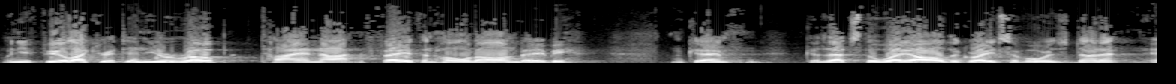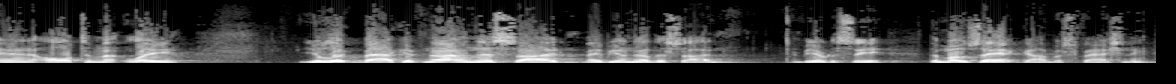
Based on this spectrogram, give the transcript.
when you feel like you're at the end of your rope, tie a knot in faith and hold on, baby. Okay? Because that's the way all the greats have always done it. And ultimately, you look back, if not on this side, maybe on the other side, and be able to see the mosaic God was fashioning.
